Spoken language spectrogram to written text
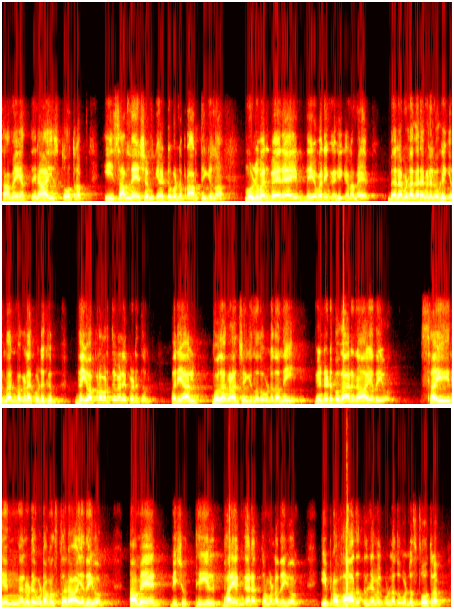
സമയത്തിനായി സ്തോത്രം. ഈ സന്ദേശം കേട്ടുകൊണ്ട് പ്രാർത്ഥിക്കുന്ന മുഴുവൻ പേരെയും ദൈവം അനുഗ്രഹിക്കണമേ. ബലമുള്ള കരങ്ങളിൽ വഹിക്കുന്ന നന്മകളെ കൊടുക്കും. ദൈവപ്രവൃത്തി വെളിപ്പെടുത്തും. വലിയ അത്ഭുതങ്ങളെ ചെയ്യുന്നത് കൊണ്ട് നന്ദി. വീണ്ടെടുപ്പുകാരനായ ദൈവം. സൈന്യങ്ങളുടെ ഉടമസ്ഥനായ ദൈവം. അമേൻ വിശുദ്ധിയിൽ ഭയങ്കരത്വമുള്ള ദൈവം. ഈ പ്രഭാതത്തിൽ ഞങ്ങൾക്കുള്ളത് കൊണ്ട് സ്തോത്രം.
